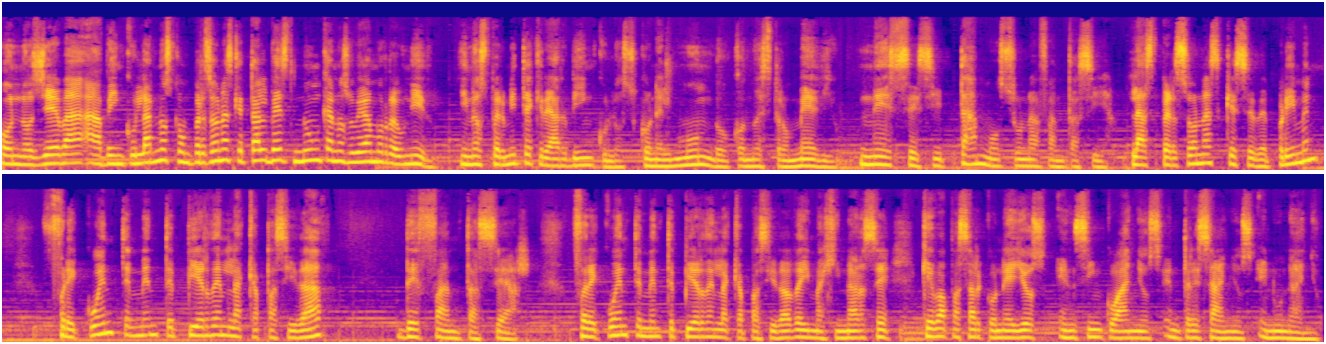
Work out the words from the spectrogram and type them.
o nos lleva a vincularnos con personas que tal vez nunca nos hubiéramos reunido y nos permite crear vínculos con el mundo, con nuestro medio. Necesitamos una fantasía. Las personas que se deprimen frecuentemente pierden la capacidad de fantasear. Frecuentemente pierden la capacidad de imaginarse qué va a pasar con ellos en cinco años, en tres años, en un año.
